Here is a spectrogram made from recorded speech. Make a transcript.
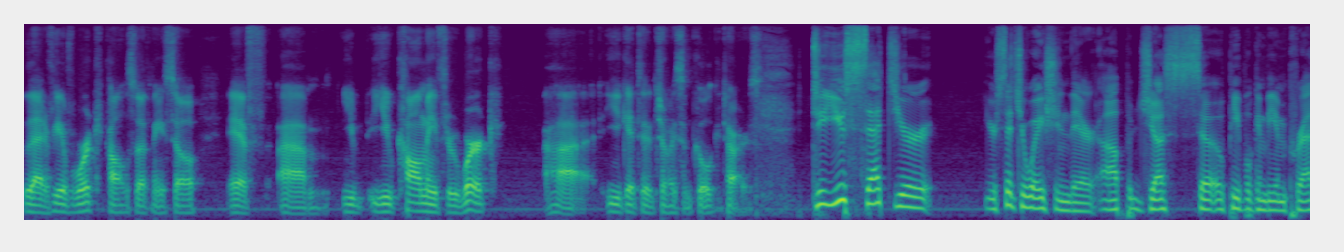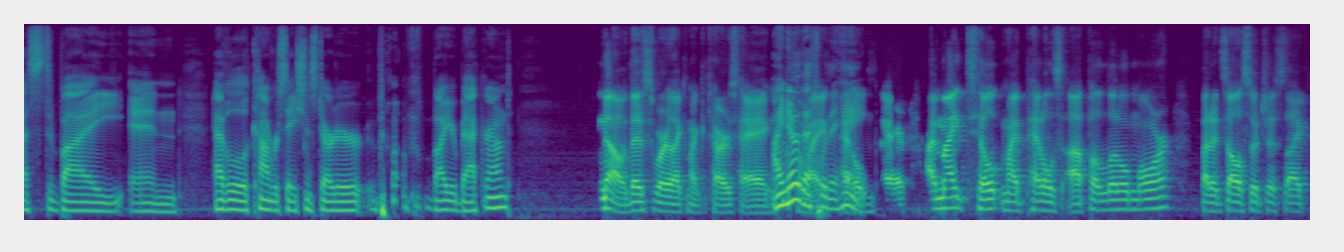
That if you have work calls with me, so if um, you you call me through work, uh, you get to enjoy some cool guitars. Do you set your your situation there up just so people can be impressed by and have a little conversation starter by your background? No, that's where like my guitars hang. I know that's where they hang. There. I might tilt my pedals up a little more, but it's also just like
